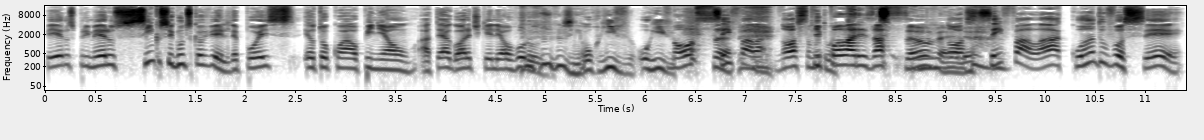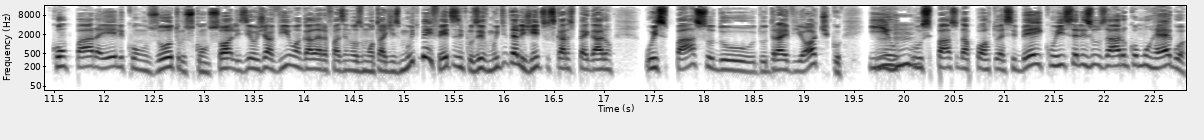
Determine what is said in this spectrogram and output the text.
pelos primeiros 5 segundos que eu vi ele. Depois eu tô com a opinião até agora de que ele é horroroso. Sim, horrível, horrível. Nossa! Sem falar. Nossa, que polarização, velho. Nossa, sem falar quando você compara ele com os outros consoles, e eu já vi uma galera fazendo as montagens muito bem feitas, inclusive muito inteligentes. Os caras pegaram o espaço do, do drive ótico e uhum. o, o, espaço da porta USB, e com isso eles usaram como régua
